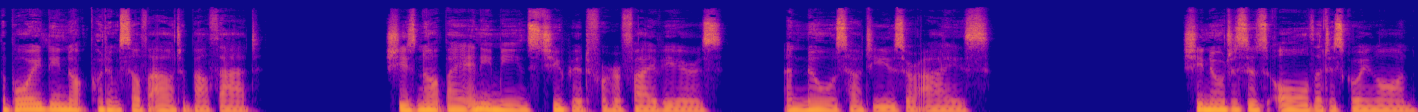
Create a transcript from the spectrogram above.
The boy need not put himself out about that. She is not by any means stupid for her five years, and knows how to use her eyes. She notices all that is going on,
